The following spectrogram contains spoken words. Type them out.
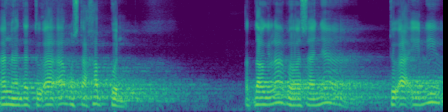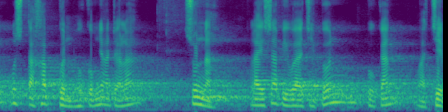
an hadat du'a mustahabun ketahuilah bahwasanya doa ini mustahabun hukumnya adalah sunnah. Laisa biwajibun bukan wajib.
